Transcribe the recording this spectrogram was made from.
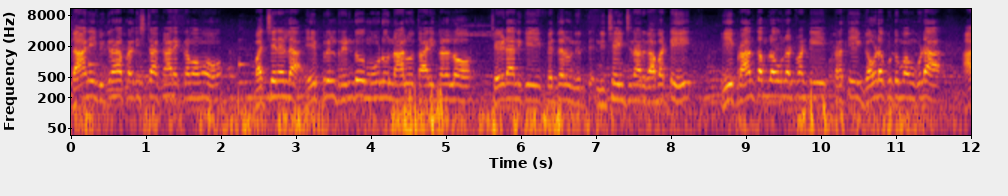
దాని విగ్రహ ప్రతిష్ట కార్యక్రమము వచ్చే నెల ఏప్రిల్ రెండు మూడు నాలుగు తారీఖులలో చేయడానికి పెద్దలు నిశ్చయించినారు కాబట్టి ఈ ప్రాంతంలో ఉన్నటువంటి ప్రతి గౌడ కుటుంబం కూడా ఆ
